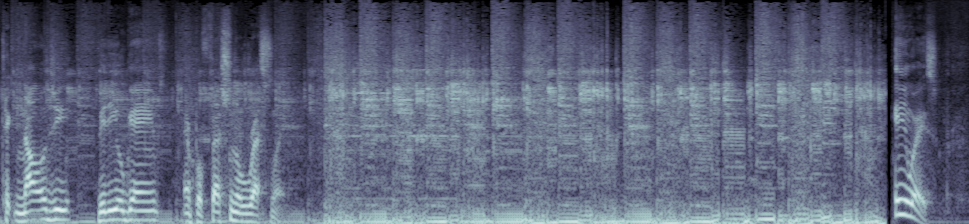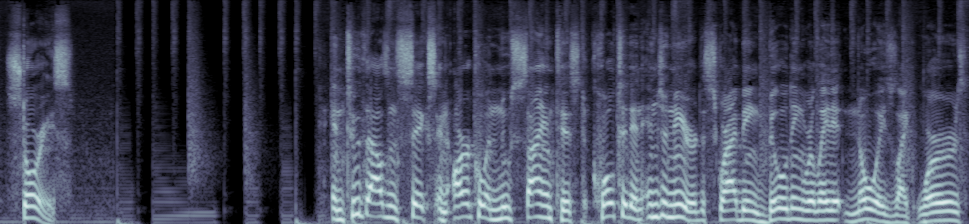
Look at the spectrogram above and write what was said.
technology, video games, and professional wrestling. Anyways, stories. In 2006, an article in New Scientist quoted an engineer describing building related noise like whirs,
